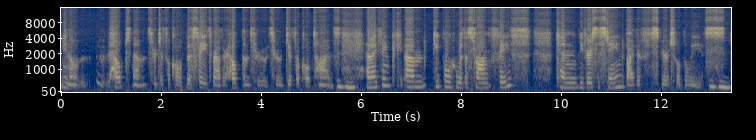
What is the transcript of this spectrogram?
you know, helped them through difficult. The faith rather helped them through through difficult times. Mhm. And I think um, people who with a strong faith can be very sustained by their spiritual beliefs. Mhm.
